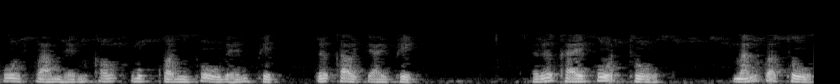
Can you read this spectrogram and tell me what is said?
พูดความเห็นของบุคคลผู้เห็นผิด หรือเข้าใจผิด หรือใครพูดถูก มันก็ถูก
